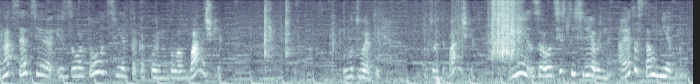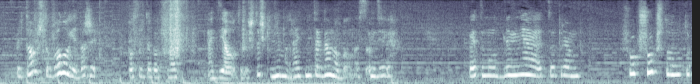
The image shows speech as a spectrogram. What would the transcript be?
Она, кстати, из золотого цвета, какой она была в баночке. Вот в этой. Вот в этой баночке они золотистые серебряные, а это стал медным. При том, что голову я даже после того, как надела вот эти штучки, не мыла. Это не так давно было, на самом деле. Поэтому для меня это прям шок-шок, что оно так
